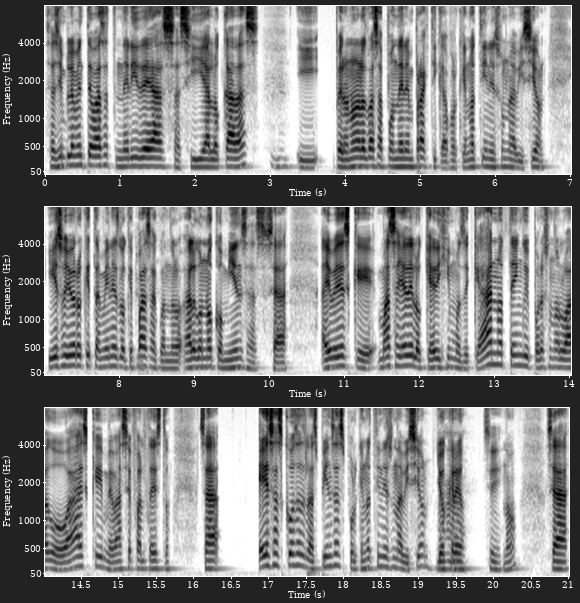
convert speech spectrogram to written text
o sea, simplemente vas a tener ideas así alocadas, y, pero no las vas a poner en práctica porque no tienes una visión. Y eso yo creo que también es lo que pasa cuando algo no comienzas. O sea, hay veces que más allá de lo que ya dijimos, de que, ah, no tengo y por eso no lo hago, o ah, es que me hace falta esto. O sea, esas cosas las piensas porque no tienes una visión, yo Ajá. creo. Sí. ¿no? O sea,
